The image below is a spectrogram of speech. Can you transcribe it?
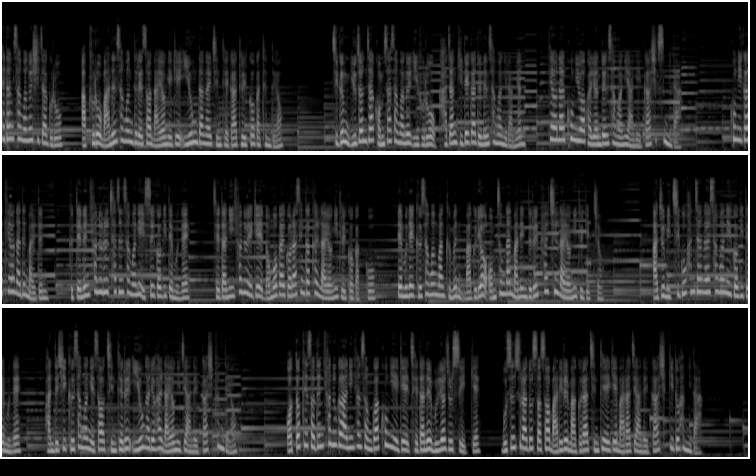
해당 상황을 시작으로 앞으로 많은 상황들에서 나영에게 이용당할 진태가 될 것 같은데요. 지금 유전자 검사 상황을 이후로 가장 기대가 되는 상황이라면 태어날 콩이와 관련된 상황이 아닐까 싶습니다. 콩이가 태어나든 말든 그때는 현우를 찾은 상황에 있을 거기 때문에 재단이 현우에게 넘어갈 거라 생각할 나영이 될 것 같고 때문에 그 상황만큼은 막으려 엄청난 만행들을 펼칠 나영이 되겠죠. 아주 미치고 환장할 상황일 거기 때문에 반드시 그 상황에서 진태를 이용하려 할 나영이지 않을까 싶은데요. 어떻게 해서든 현우가 아닌 현성과 콩이에게 재단을 물려줄 수 있게 무슨 수라도 써서 마리를 막으라 진태에게 말하지 않을까 싶기도 합니다.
